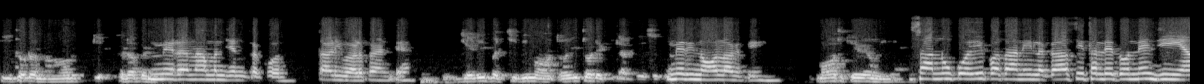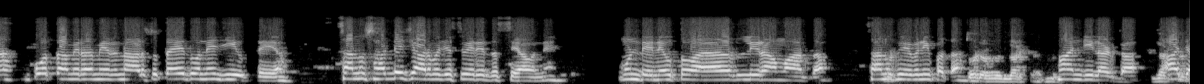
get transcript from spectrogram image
ਕੀ ਤੁਹਾਡਾ ਨਾਮ ਔਰ ਕਿ- ਕਿਹੜਾ ਪਿੰਡ? ਮੇਰਾ ਨਾਮ ਮਨਜਿੰਦਰ ਕੌਰ ਢਾਲੀਵਾਲ ਪਿੰਡ ਹੈ। ਜਿਹੜੀ ਬੱਚੀ ਦੀ ਮੌਤ ਹੋਈ ਤੁਹਾਡੇ ਕੀ ਲੱਗਦੇ ਸੀ? ਮੇਰੀ ਨੌ ਲੱਗਦੀ ਮੌਤ ਕਿਵੇਂ ਹੋਈ? ਹੈ? ਸਾਨੂੰ ਕੋਈ ਪਤਾ ਨਹੀਂ ਲੱਗਾ ਅਸੀਂ ਥੱਲੇ ਦੋਨੇ ਜੀ ਆ। ਪੋਤਾ ਮੇਰਾ ਮੇਰੇ ਨਾਲ ਸੁੱਤਾ ਇਹ ਦੋਨੇ ਜੀ ਉੱਤੇ ਆ। ਸਾਨੂੰ 4:30 ਵਜੇ ਸਵੇਰੇ ਦੱਸਿਆ ਉਹਨੇ। ਮੁੰਡੇ ਨੇ ਉਤੋਂ ਆਇਆ ਲੇਰਾ ਮਾਰਦਾ। ਸਾਨੂੰ ਫੇਰ ਵੀ ਨਹੀਂ ਪਤਾ। ਤੁਹਾਡਾ ਲੜਕਾ? ਹਾਂਜੀ ਲੜਕਾ? ਅੱਜ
